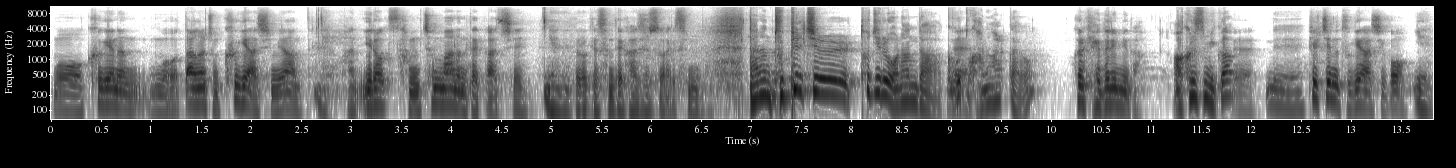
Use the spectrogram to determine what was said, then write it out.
뭐 크게는 뭐 땅을 좀 크게 하시면 한 1억 3천만 원대까지 네네. 이렇게 선택하실 수가 있습니다. 나는 두 필지를 토지를 원한다. 그것도 네. 가능할까요? 그렇게 해드립니다. 아, 그렇습니까? 네. 네. 필지는 두 개 하시고 예.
